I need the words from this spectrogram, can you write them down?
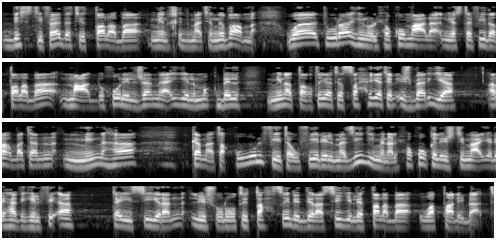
باستفادة الطلبة من خدمات النظام. وتراهن الحكومة على أن يستفيد الطلبة مع الدخول الجامعي المقبل من التغطية الصحية الإجبارية رغبة منها كما تقول في توفير المزيد من الحقوق الاجتماعية لهذه الفئة. تيسيرا لشروط التحصيل الدراسي للطلبة والطالبات.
